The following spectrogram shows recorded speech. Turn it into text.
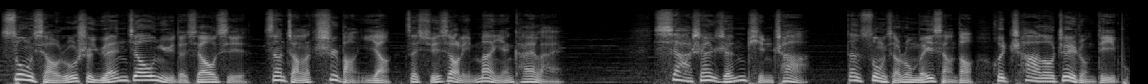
宋小茹是援交女的消息像长了翅膀一样在学校里蔓延开来。下山人品差，但宋小茹没想到会差到这种地步。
